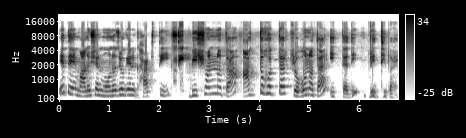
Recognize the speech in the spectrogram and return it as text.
এতে মানুষের মনোযোগের ঘাটতি, বিষণ্ণতা, আত্মহত্যার প্রবণতা ইত্যাদি বৃদ্ধি পায়।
